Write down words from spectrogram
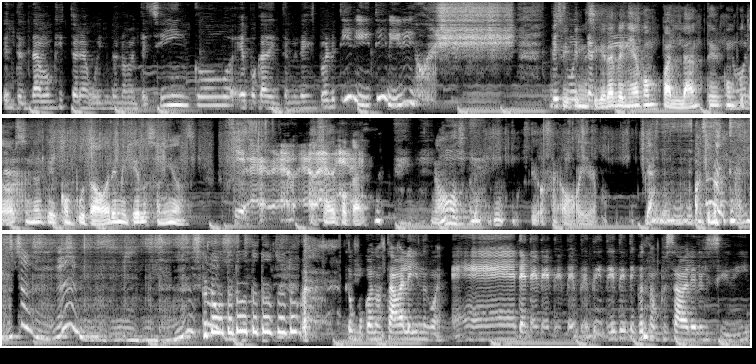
entendamos que esto era Windows 95, época de Internet Explorer. Tiri, tiri, pésimo que ni siquiera venía con parlante el computador, sino que el computador emitía los sonidos. Sí. En esa época. No, o sea, oye, ya. como cuando estaba leyendo, como, cuando empezaba a leer el CD,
